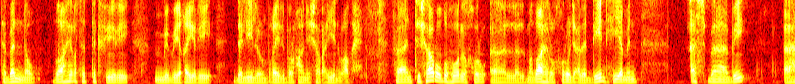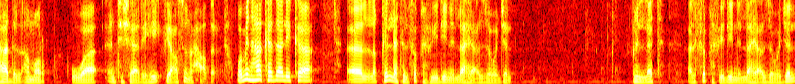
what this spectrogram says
تبنوا ظاهرة التكفير بغير دليل وبغير برهان شرعي واضح. فانتشار ظهور المظاهر الخروج على الدين هي من أسباب هذا الأمر وانتشاره في عصرنا الحاضر. ومنها كذلك قلة الفقه في دين الله عز وجل. قلة الفقه في دين الله عز وجل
